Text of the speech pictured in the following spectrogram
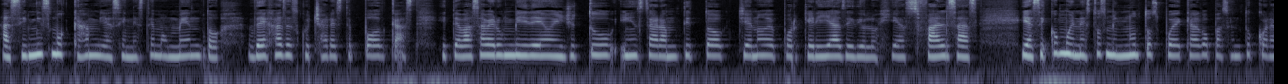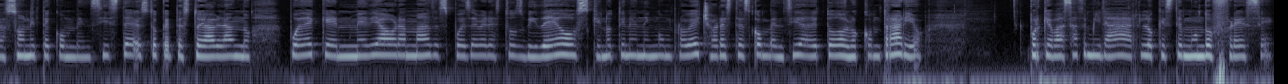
Asimismo cambia si en este momento dejas de escuchar este podcast y te vas a ver un video en YouTube, Instagram, TikTok lleno de porquerías, de ideologías falsas. Y así como en estos minutos puede que algo pasó en tu corazón y te convenciste de esto que te estoy hablando, puede que en media hora más después de ver estos videos que no tienen ningún provecho, ahora estés convencida de todo lo contrario porque vas a admirar lo que este mundo ofrece,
